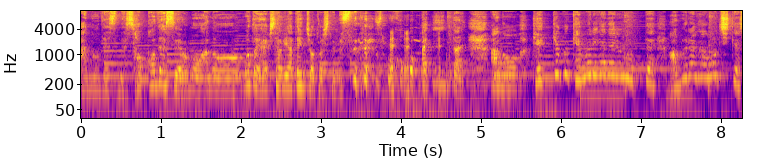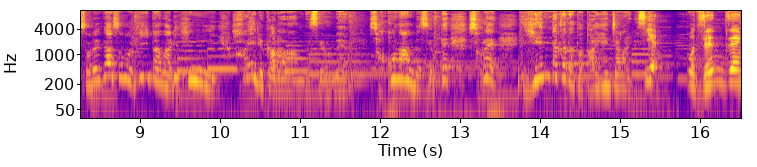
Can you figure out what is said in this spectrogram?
あのですねそこですよ。もうあの元焼き鳥屋店長としてですね そこは言いたい。あの結局煙が出るのって油が落ちてそれがそのヒーターなり火に入るからなんですよね。そこなんですよ。でそれ家の中だと大変じゃないですか？いえもう全然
